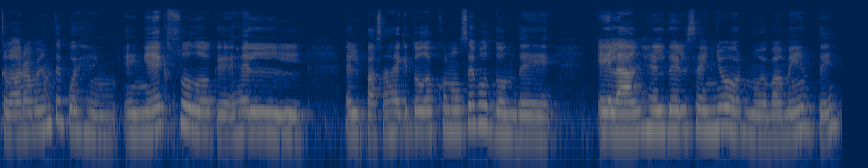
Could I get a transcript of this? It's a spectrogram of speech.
claramente pues en, en Éxodo, que es el, el pasaje que todos conocemos, donde el ángel del Señor nuevamente,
